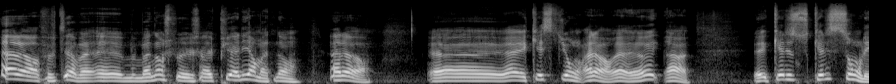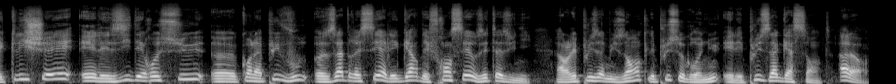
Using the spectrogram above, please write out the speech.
alors, putain, bah, euh, maintenant, je peux, j'arrive plus à lire maintenant. Alors, euh, ouais, question. Alors, euh, ouais, ah. Euh, quels, quels sont les clichés et les idées reçues euh, qu'on a pu vous euh, adresser à l'égard des Français aux États-Unis? Alors, les plus amusantes, les plus saugrenues et les plus agaçantes. Alors,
